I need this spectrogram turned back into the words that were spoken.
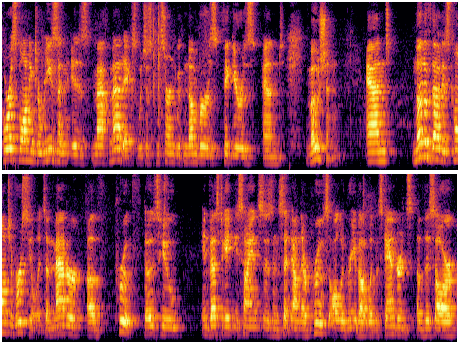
corresponding to reason is mathematics, which is concerned with numbers, figures, and motion. And none of that is controversial. It's a matter of proof. Those who investigate these sciences and set down their proofs all agree about what the standards of this are,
